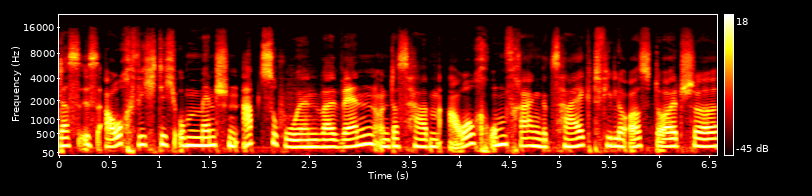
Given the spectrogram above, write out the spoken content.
das ist auch wichtig, um Menschen abzuholen, weil wenn, und das haben auch Umfragen gezeigt, viele Ostdeutsche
